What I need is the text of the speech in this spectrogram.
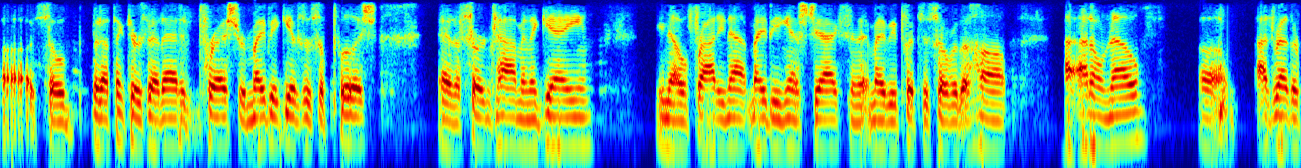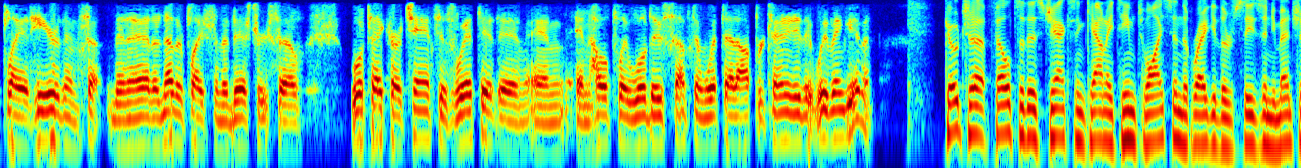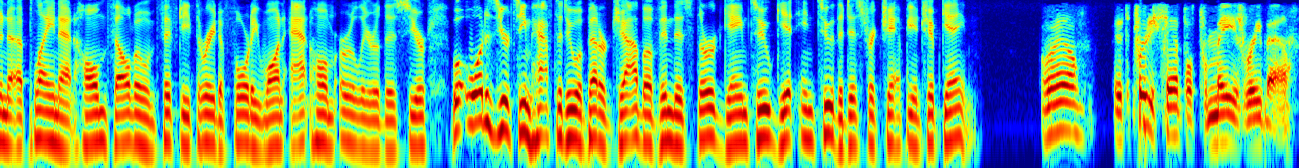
Uh, so, but I think there's that added pressure. Maybe it gives us a push at a certain time in the game. You know, Friday night maybe against Jackson, it maybe puts us over the hump. I, I don't know. Uh, I'd rather play it here than than at another place in the district. So we'll take our chances with it, and and and hopefully we'll do something with that opportunity that we've been given. Coach uh, fell to this Jackson County team twice in the regular season. You mentioned uh, playing at home, fell to them 53 to 41 at home earlier this year. What, what does your team have to do a better job of in this third game to get into the district championship game? Well, it's pretty simple for me. Is rebound.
